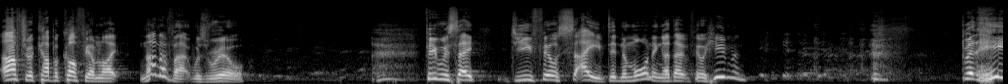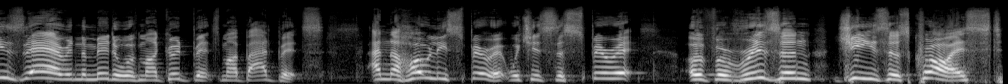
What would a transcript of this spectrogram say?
after a cup of coffee, I'm like, none of that was real. People say, Do you feel saved? In the morning, I don't feel human. But He's there in the middle of my good bits, my bad bits. And the Holy Spirit, which is the Spirit of the risen Jesus Christ,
